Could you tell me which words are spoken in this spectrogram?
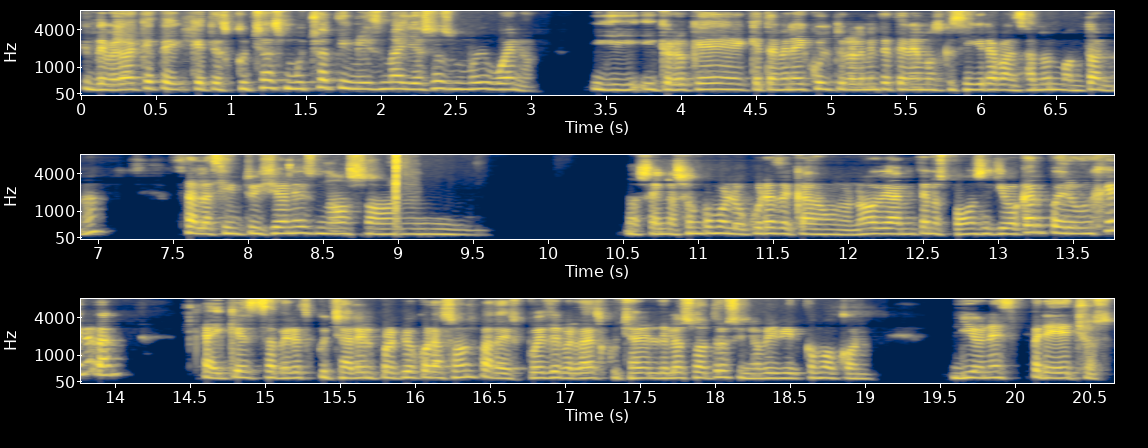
de verdad que te, que te escuchas mucho a ti misma y eso es muy bueno. Y, creo que, que, también ahí culturalmente tenemos que seguir avanzando un montón, ¿no? O sea, las intuiciones no son, no sé, no son como locuras de cada uno, ¿no? Obviamente nos podemos equivocar, pero en general hay que saber escuchar el propio corazón para después de verdad escuchar el de los otros y no vivir como con guiones prehechos.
